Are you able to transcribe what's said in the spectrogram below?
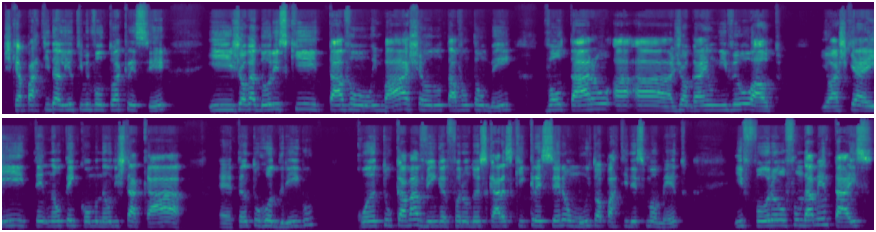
Acho que a partir dali o time voltou a crescer e jogadores que estavam em baixa ou não estavam tão bem voltaram a, a, jogar em um nível alto. E eu acho que aí tem, não tem como não destacar é, tanto o Rodrigo quanto o Camavinga. Foram dois caras que cresceram muito a partir desse momento e foram fundamentais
